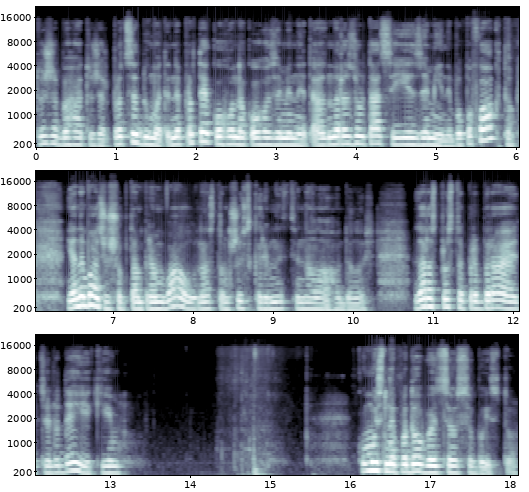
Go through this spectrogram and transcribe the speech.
Дуже багато жертв. Про це думати. Не про те, кого на кого замінити, а на результат цієї заміни. Бо по факту я не бачу, щоб там прям вау, у нас там щось в керівництві налагодилось. Зараз просто прибирають людей, які комусь не подобається особисто.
